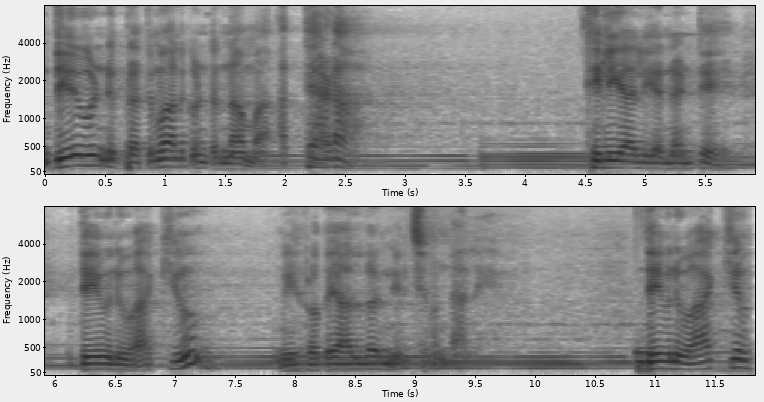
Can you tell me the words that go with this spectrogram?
దేవుణ్ణి బ్రతిమాలుకుంటున్నామా? ఆ తేడా తెలియాలి అని అంటే దేవుని వాక్యం మీ హృదయాల్లో నిలిచి ఉండాలి. దేవుని వాక్యం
